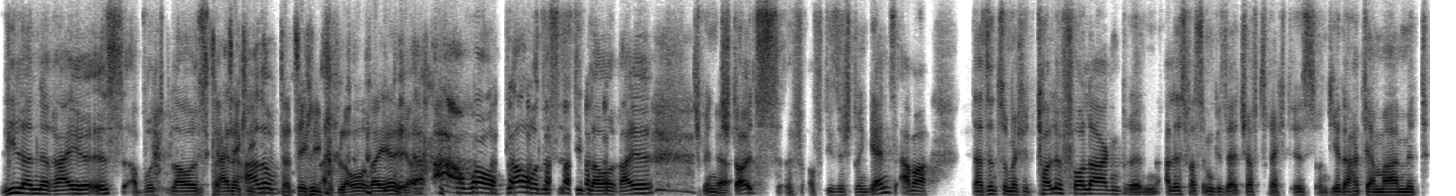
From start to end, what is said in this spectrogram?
lilane Reihe ist, obwohl es blau ist, ist keine Ahnung. Tatsächlich eine blaue Reihe, ja. ah, wow, blau, das ist die blaue Reihe. Ich bin ja. stolz auf diese Stringenz, aber da sind zum Beispiel tolle Vorlagen drin, alles, was im Gesellschaftsrecht ist. Und jeder hat ja mal mit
